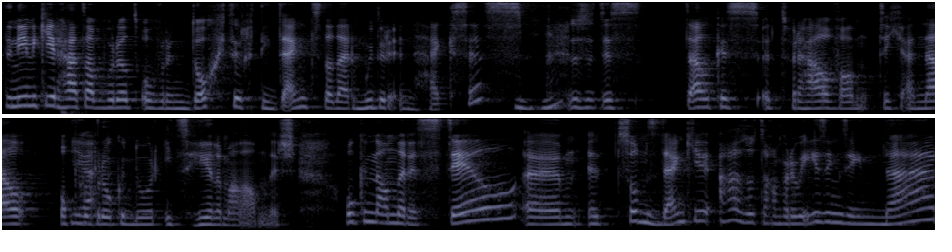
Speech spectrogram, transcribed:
De ene keer gaat dat bijvoorbeeld over een dochter die denkt dat haar moeder een heks is. Dus het is telkens het verhaal van Tig en Nel opgebroken door iets helemaal anders. Ook een andere stijl. Ehm, het, soms denk je, ah, zou het een verwijzing zijn naar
